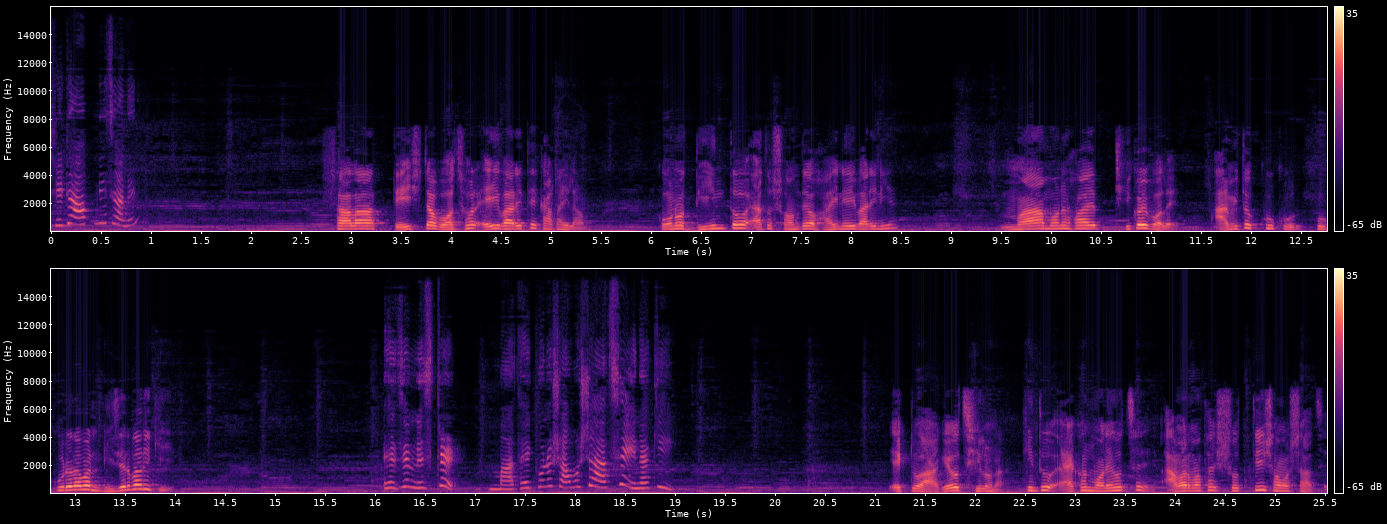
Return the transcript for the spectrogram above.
সেটা আপনি জানেন। শালা তেইশটা বছর এই বাড়িতে কাটাইলাম। কোনো দিন তো এত সন্দেহ হয়নি এই বাড়ি নিয়ে। মা মনে হয় ঠিকই বলে। আমি তো কুকুর। কুকুরের আবার নিজের বাড়ি কি? এই যে মিস্টার মাথায় কোনো সমস্যা আছে নাকি? একটু আগেও ছিল না কিন্তু এখন মনে হচ্ছে আমার মাথায় সত্যিই সমস্যা আছে।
